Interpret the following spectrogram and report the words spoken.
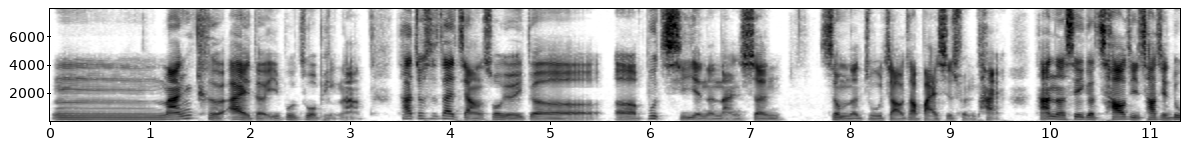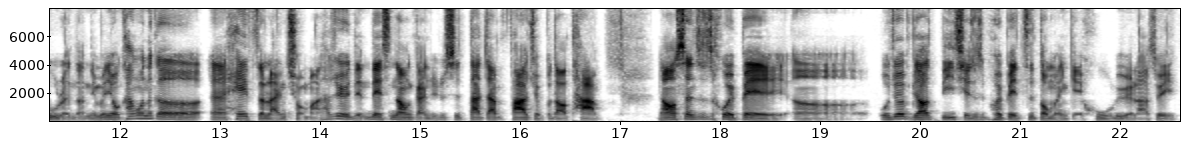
嗯蛮可爱的一部作品啦。他就是在讲说有一个呃不起眼的男生是我们的主角，叫白石纯太。他呢是一个超级超级路人的。你们有看过那个呃黑子篮球吗？他就有点类似那种感觉，就是大家发掘不到他，然后甚至是会被呃。我觉得比较理解就是会被自动门给忽略了，所以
